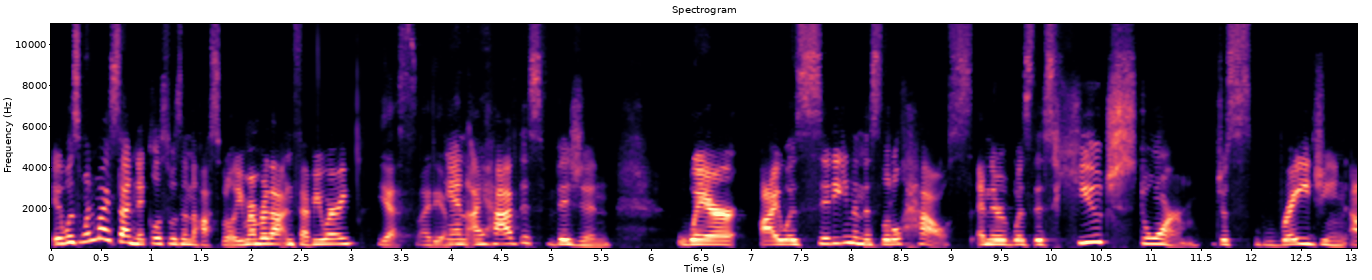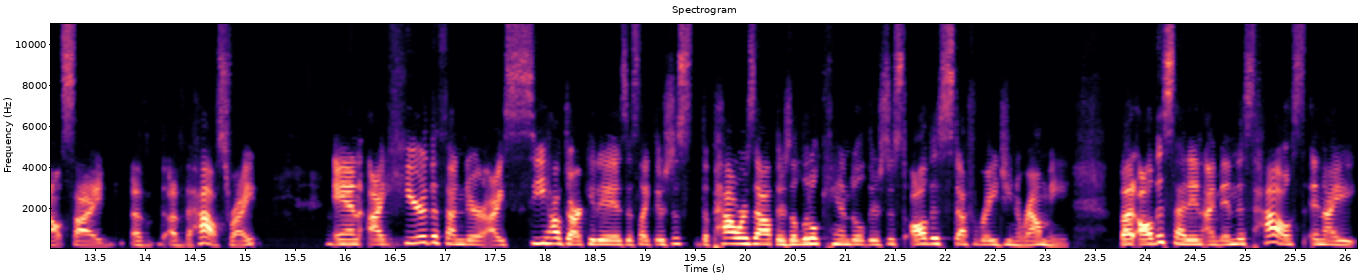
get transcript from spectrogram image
it was when my son Nicholas was in the hospital. You remember that in February? Yes, I do. And I had this vision where I was sitting in this little house and there was this huge storm just raging outside of, of the house, right? And I hear the thunder. I see how dark it is. It's like there's just the power's out. There's a little candle. There's just all this stuff raging around me. But all of a sudden, I'm in this house and I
